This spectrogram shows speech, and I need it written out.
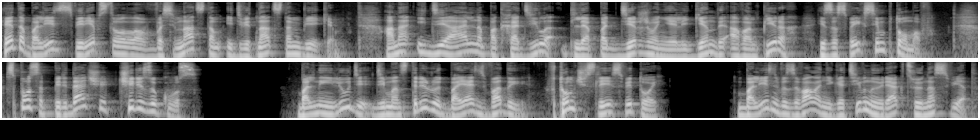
Эта болезнь свирепствовала в 18 и 19 веке. Она идеально подходила для поддерживания легенды о вампирах из-за своих симптомов. Способ передачи через укус. Больные люди демонстрируют боязнь воды, в том числе и святой болезнь вызывала негативную реакцию на свет.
